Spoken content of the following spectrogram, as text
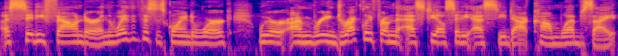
a city founder. And the way that this is going to work, we're I'm reading directly from the STLCitySC.com website,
